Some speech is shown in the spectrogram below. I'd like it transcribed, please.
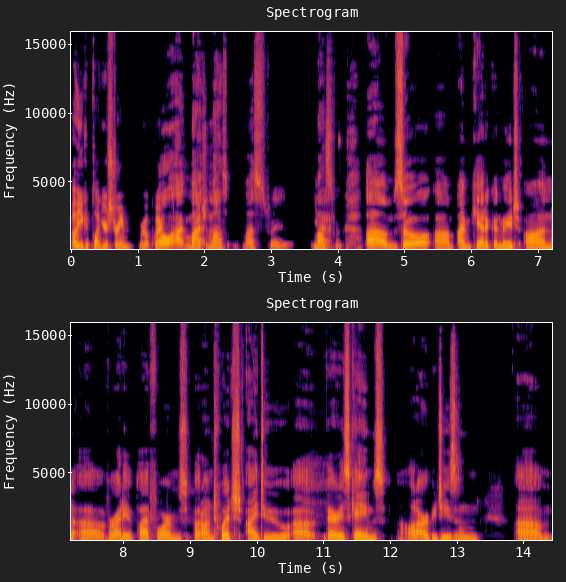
Oh, you can plug your stream real quick. Oh, I my Mention my, my stream. Yeah. Um, so um, I'm Chaotic Good Mage on a variety of platforms, but on Twitch I do uh various games, a lot of RPGs and um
